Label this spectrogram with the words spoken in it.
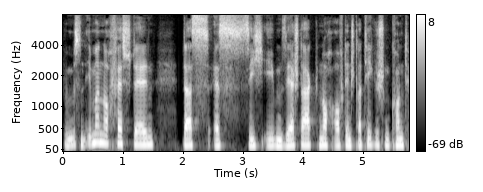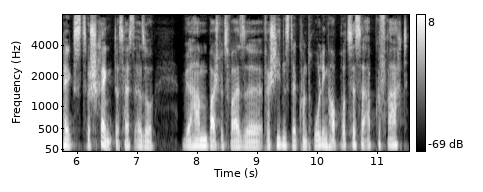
wir müssen immer noch feststellen, dass es sich eben sehr stark noch auf den strategischen Kontext beschränkt. Das heißt also, wir haben beispielsweise verschiedenste Controlling-Hauptprozesse abgefragt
